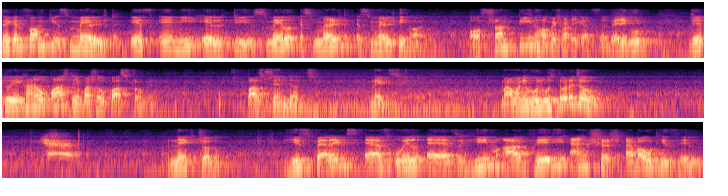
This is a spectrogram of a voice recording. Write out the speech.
সেকেন্ড ফর্ম কি? Smelt S M E L T smell smelt smelt হয়। অপশান তিন হবে সঠিক অ্যান্সার ভেরি গুড যেহেতু এখানেও পাস্ট এ পাশেও পাস্ট হবে। পাস্ট চেঞ্জ যাচ্ছে নেক্সট মামনি ভুল বুঝতে পেরেছ? হ্যাঁ। নেক্সট চলো। His parents as well as him are very anxious about his health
